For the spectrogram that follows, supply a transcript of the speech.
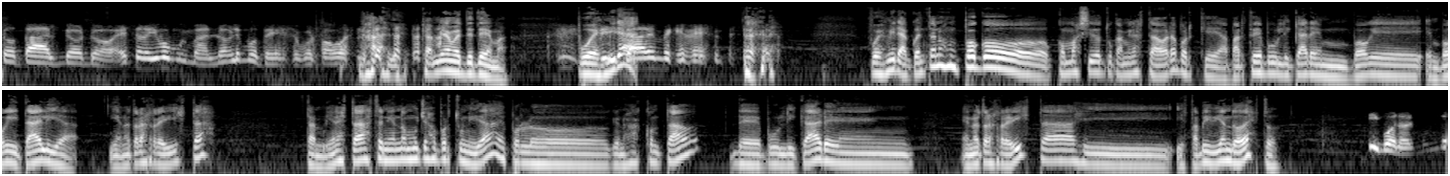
Total, no, no, eso lo llevo muy mal, no hablemos de eso, por favor. Vale, cambiamos de tema. Pues Sí, mira. pues mira, cuéntanos un poco cómo ha sido tu camino hasta ahora, porque aparte de publicar en Vogue, en Vogue Italia y en otras revistas, también estás teniendo muchas oportunidades, por lo que nos has contado, de publicar en, en otras revistas y, y estás viviendo de esto. Y bueno, el mundo,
